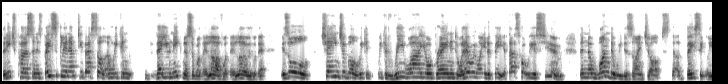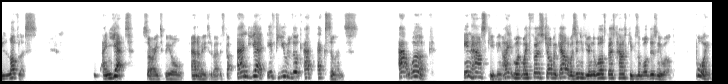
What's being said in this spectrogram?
that each person is basically an empty vessel and we can their uniqueness of what they love what they loathe what they is all changeable we could we could rewire your brain into whatever we want you to be. If that's what we assume then no wonder we design jobs that are basically loveless. And yet sorry to be all animated about this but and yet if you look at excellence at work in housekeeping. I, my, my first job at Gallup was interviewing the world's best housekeepers at Walt Disney World. Boy,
